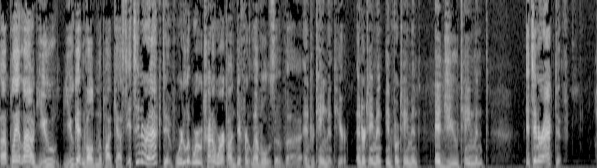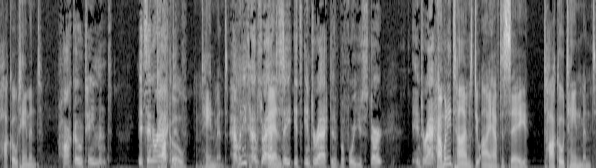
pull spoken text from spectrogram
uh, play it loud. You you get involved in the podcast. It's interactive. We're we're trying to work on different levels of uh, entertainment here. Entertainment, infotainment, edutainment. It's interactive. Hockotainment. Hawkotainment. It's interactive. Taco-tainment. How many times do I have to say it's interactive before you start interacting? How many times do I have to say taco-tainment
